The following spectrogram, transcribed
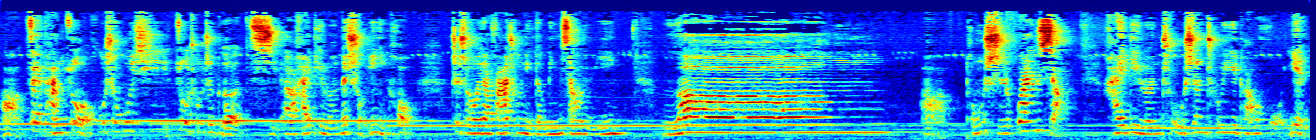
啊，在盘坐呼深呼吸，做出这个起啊海底轮的手印以后，这时候要发出你的冥想语音，long，啊，同时观想。海底轮处生出一团火焰，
